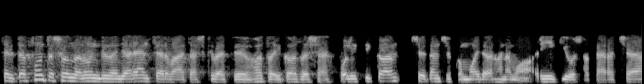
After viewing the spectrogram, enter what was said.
Szerintem fontos onnan indulni, hogy a rendszerváltás követő hazai gazdaságpolitika, sőt nem csak a magyar, hanem a régiós, akár a cseh,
